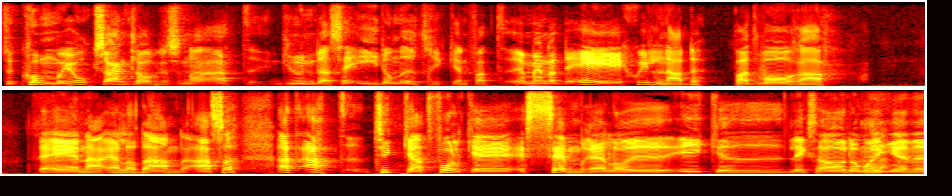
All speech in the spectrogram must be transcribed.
Så kommer ju också anklagelserna att grunda sig i de uttrycken. För att jag menar det är skillnad på att vara det ena eller det andra. Alltså att, att tycka att folk är, är sämre eller IQ, liksom, ja, de har ingen eh,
